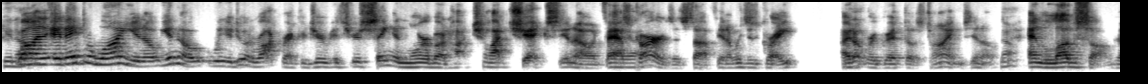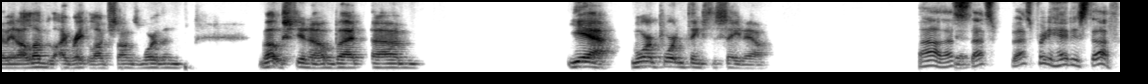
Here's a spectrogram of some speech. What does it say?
You know? Well, in, in April Wine, you know, you know, when you're doing rock records, you're it's you're singing more about hot hot chicks, you know, and fast yeah. cars and stuff, you know, which is great. I don't regret those times, you know. No. And love songs. I mean, I love I write love songs more than most, you know, but um yeah, more important things to say now. Wow, that's yeah. that's that's pretty heady stuff.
